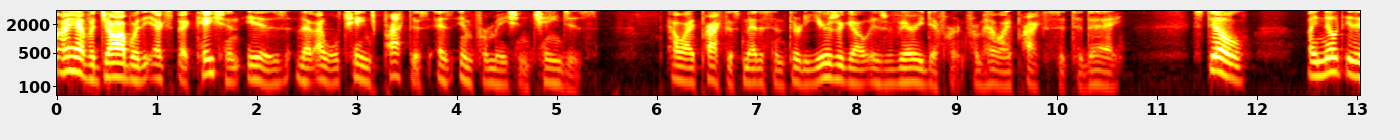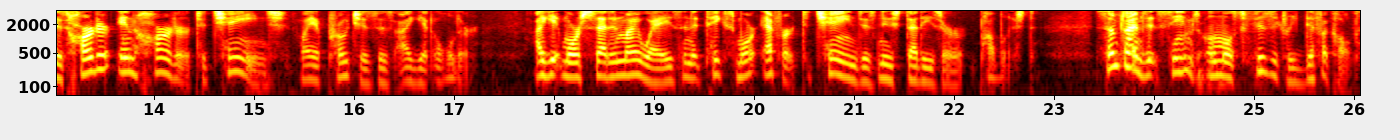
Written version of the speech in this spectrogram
I have a job where the expectation is that I will change practice as information changes. How I practiced medicine 30 years ago is very different from how I practice it today. Still, I note it is harder and harder to change my approaches as I get older. I get more set in my ways, and it takes more effort to change as new studies are published. Sometimes it seems almost physically difficult.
